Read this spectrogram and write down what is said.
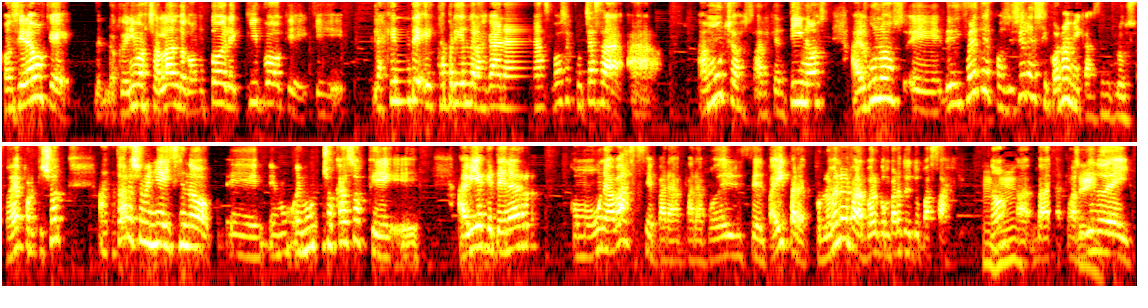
Consideramos que lo que venimos charlando con todo el equipo, que, que la gente está perdiendo las ganas. Vos escuchás a, a- a muchos argentinos, algunos eh, de diferentes posiciones económicas incluso, ¿eh? porque yo hasta ahora yo venía diciendo eh, en, en muchos casos que eh, había que tener como una base para, para poder irse del país, para, por lo menos para poder comprarte tu pasaje, ¿no? Ujú. Pa- pa- Partiendo de ahí.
